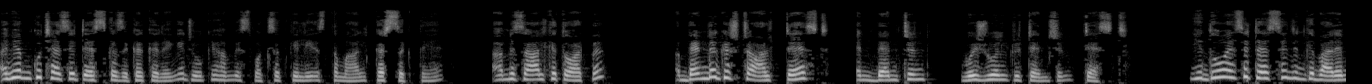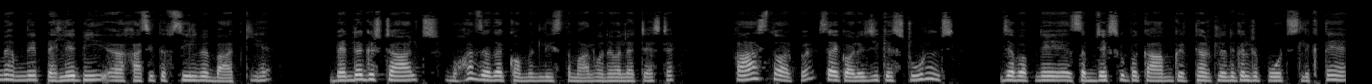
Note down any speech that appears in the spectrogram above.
ابھی ہم کچھ ایسے ٹیسٹ کا ذکر کریں گے جو کہ ہم اس مقصد کے لیے استعمال کر سکتے ہیں۔ مثال کے طور پر Bender Gestalt test and Benton visual retention test یہ دو ایسے ٹیسٹ ہیں جن کے بارے میں ہم نے پہلے بھی خاصی تفصیل میں بات کی ہے۔ بینڈرگسٹالٹ بہت زیادہ کامنلی استعمال ہونے والا ٹیسٹ ہے۔ خاص طور پر سائیکولوجی کے اسٹوڈینٹس جب اپنے سبجیکٹس کے اوپر کام کرتے ہیں اور کلینکل رپورٹس لکھتے ہیں،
